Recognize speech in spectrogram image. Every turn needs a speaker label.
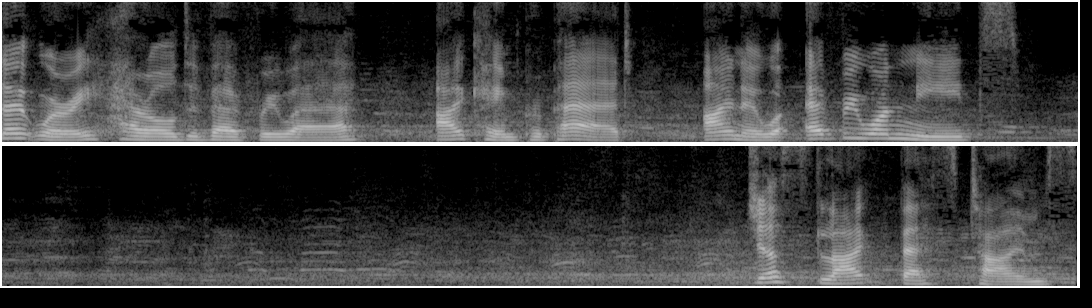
Speaker 1: Don't worry, Herald of Everywhere. I came prepared. I know what everyone needs. Just like best times.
